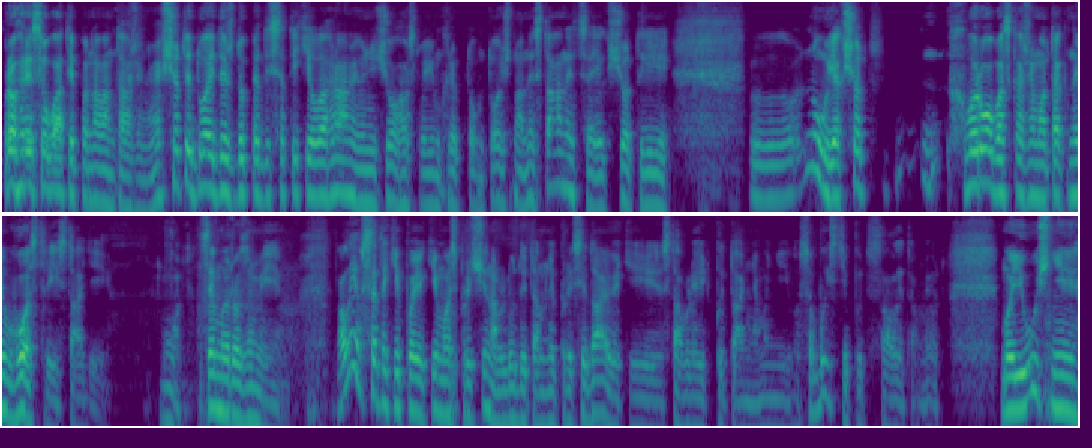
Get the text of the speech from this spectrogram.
прогресувати по навантаженню. Якщо ти дойдеш до 50 кг, нічого з твоїм хребтом точно не станеться. Якщо ти, е, ну, якщо хвороба, скажімо так, не в гострій стадії. От, це ми розуміємо. Але все-таки по якимось причинам люди там не присідають і ставляють питання. Мені особисті писали там. І от. Мої учні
